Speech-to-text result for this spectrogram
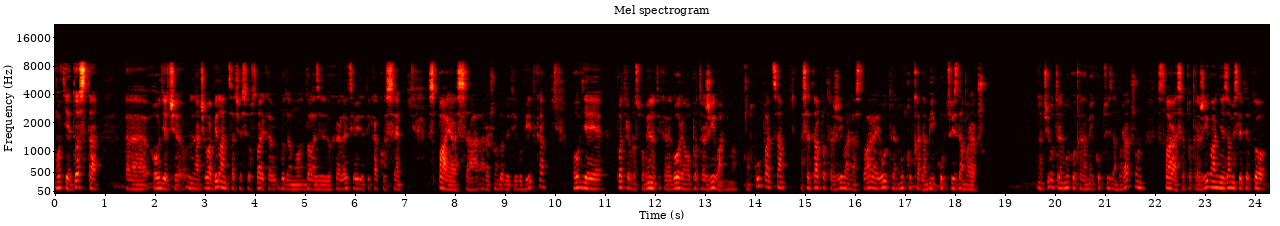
Ovdje je dosta, e, ovdje će, znači ova bilanca će se u stvari kad budemo dolazili do kraja lekcije vidjeti kako se spaja sa računom dobiti i gubitka. Ovdje je potrebno spomenuti kada govorimo o potraživanjima od kupaca, da se ta potraživanja stvaraju u trenutku kada mi kupcu izdamo račun. Znači u trenutku kada mi kupcu izdamo račun, stvara se potraživanje, zamislite to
